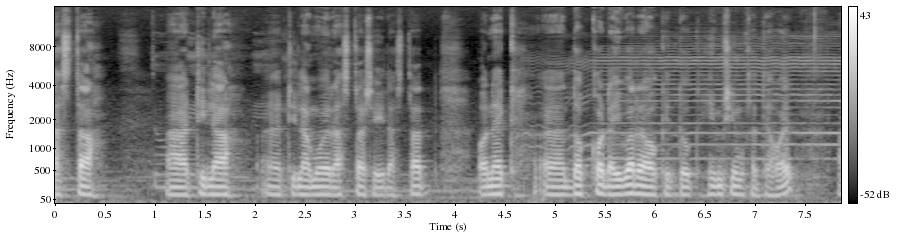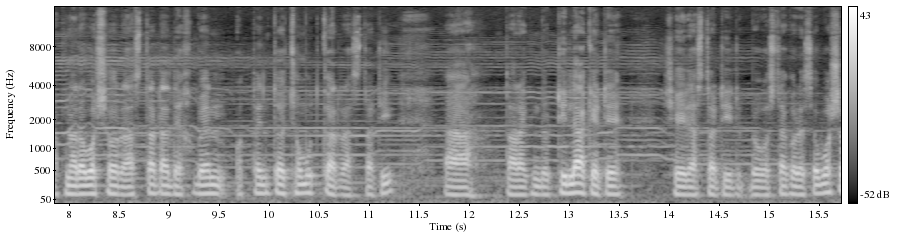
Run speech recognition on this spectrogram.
রাস্তা টিলা টিলাময় রাস্তা, সেই রাস্তার অনেক দক্ষ ড্রাইভাররাও কিন্তু হিমশিম খেতে হয়। আপনারা অবশ্য রাস্তাটা দেখবেন অত্যন্ত চমৎকার রাস্তাটি। তারা কিন্তু টিলা কেটে সেই রাস্তাটির ব্যবস্থা করেছে। অবশ্য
